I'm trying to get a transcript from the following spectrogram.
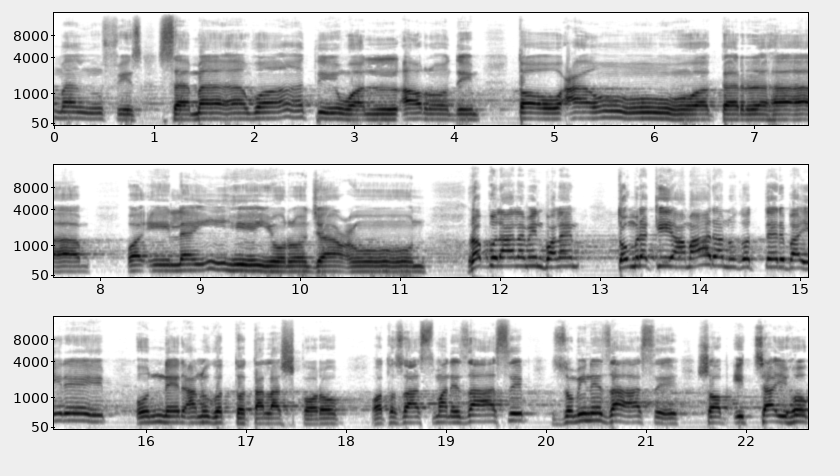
من في السماوات والأرض طوعا وكرها وإليه يرجعون رب العالمين বলেন তোমরা কি আমার আনুগত্যের বাইরে অন্যের আনুগত্য তালাশ করো অথচ আসমানে যা আছে জমিনে যা আছে সব ইচ্ছাই হোক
